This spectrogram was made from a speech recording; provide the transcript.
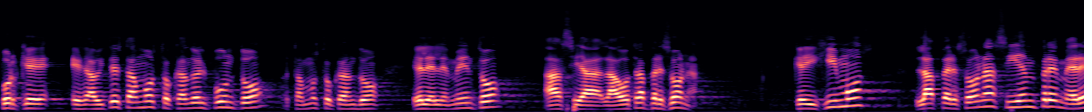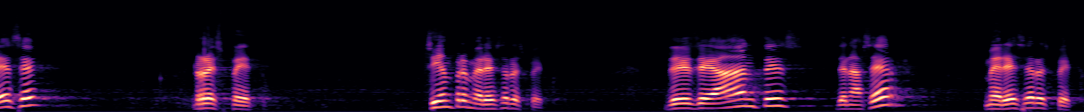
Porque eh, ahorita estamos tocando el punto, estamos tocando el elemento hacia la otra persona. Que dijimos, la persona siempre merece respeto. Siempre merece respeto. Desde antes de nacer, merece respeto.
